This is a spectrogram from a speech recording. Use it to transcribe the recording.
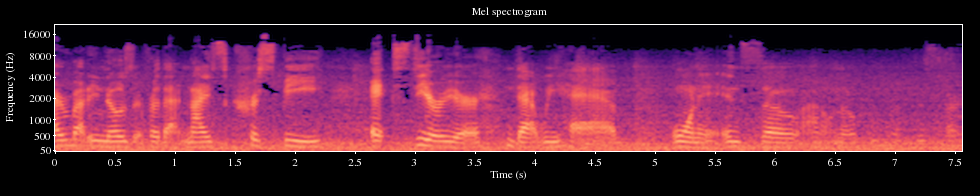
everybody knows it for that nice crispy exterior that we have on it. And so, I don't know who left this start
